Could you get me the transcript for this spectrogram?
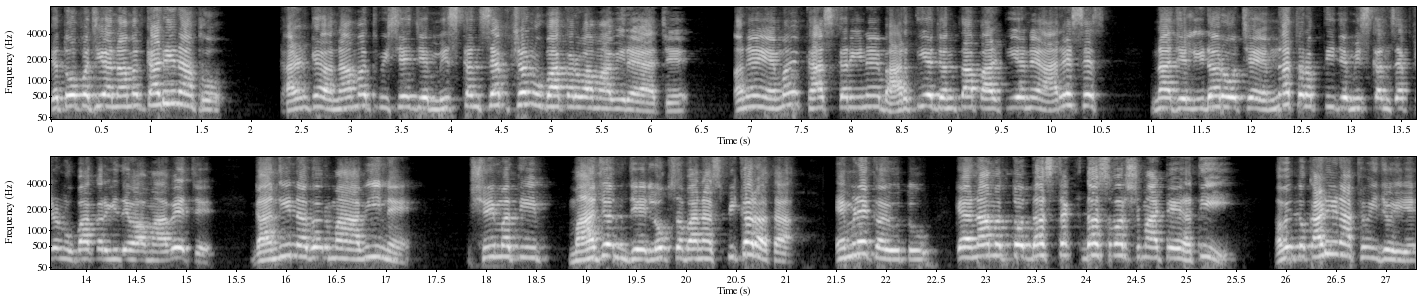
કે તો પછી અનામત કાઢી નાખો. કારણ કે અનામત વિશે જે મિસકન્સેપ્શન ઊભા કરવામાં આવી રહ્યા છે, અને એમાં ખાસ કરીને ભારતીય જનતા પાર્ટી અને આરએસએસ ના જે લીડરો છે, એમના તરફથી જે મિસકન્સેપ્શન ઊભા કરી દેવામાં આવે છે, ગાંધીનગરમાં આવીને શ્રીમતી મહાજન જે લોકસભાના સ્પીકર હતા, એમણે કહ્યું હતું કે અનામત તો દસ દસ વર્ષ માટે હતી, હવે તો કાઢી નાખવી જોઈએ.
